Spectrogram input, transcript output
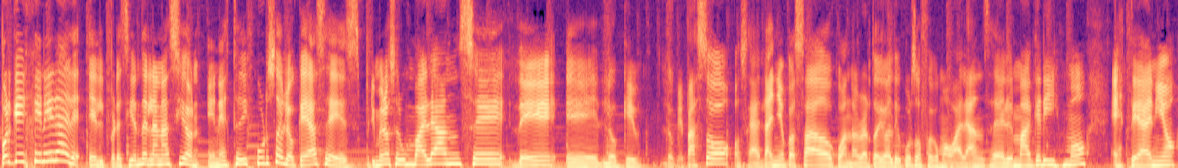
Porque en general el presidente de la Nación en este discurso lo que hace es primero hacer un balance de eh, lo, que, lo que pasó. O sea, el año pasado cuando Alberto dio el discurso fue como balance del macrismo. Este año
